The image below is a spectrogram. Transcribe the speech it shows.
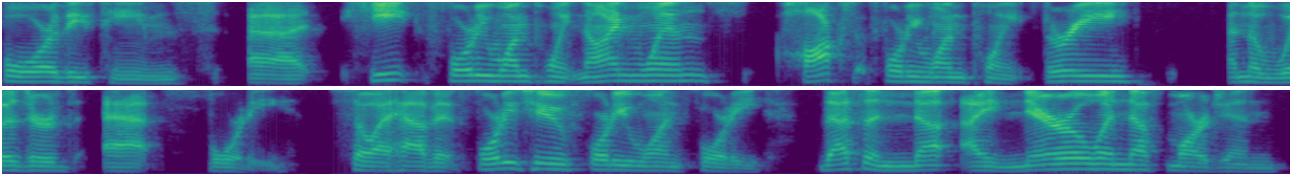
for these teams at Heat 41.9 wins, Hawks at 41.3, and the Wizards at 40. So I have it 42, 41, 40 that's a, a narrow enough margin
